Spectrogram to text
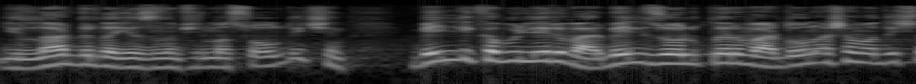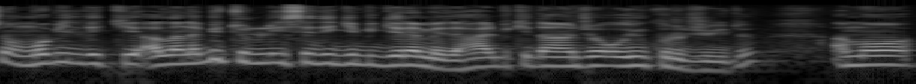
yıllardır da yazılım firması olduğu için belli kabulleri var, belli zorlukları vardı. Onu aşamadığı için o mobildeki alana bir türlü istediği gibi giremedi. Halbuki daha önce oyun kurucuydu. Ama o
